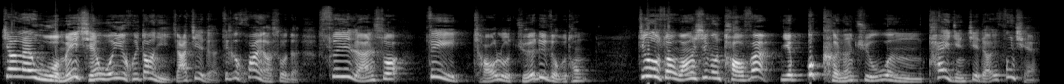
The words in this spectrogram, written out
将来我没钱，我也会到你家借的。这个话要说的，虽然说这条路绝对走不通，就算王熙凤讨饭，也不可能去问太监借掉一分钱，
